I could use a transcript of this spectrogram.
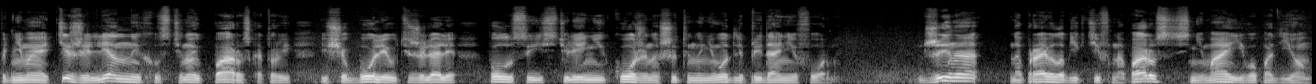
поднимая тяжеленный холстяной парус, который еще более утяжеляли полосы из тюленей кожи, нашитые на него для придания формы. Джина направил объектив на парус, снимая его подъем.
